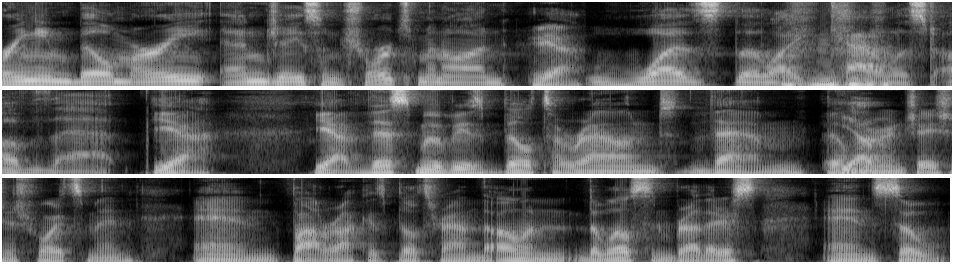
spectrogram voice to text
bringing Bill Murray and Jason Schwartzman on Yeah. was the like catalyst of that. Yeah. Yeah, this movie is built around them, Bill Yep. Murray and Jason Schwartzman, and Bottle Rocket is built around the Owen, the Wilson brothers, and so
